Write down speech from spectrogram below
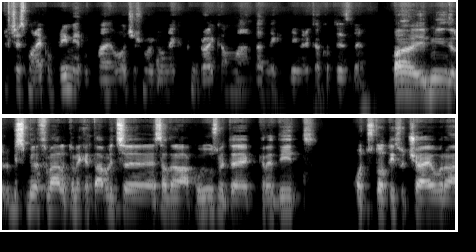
pričali smo o nekom primjeru, pa evo, hoćeš možda u nekakvim brojkama dati neki primjer kako to izgleda. Pa mi, mi smo bili imali tu neke tablice, sada ako uzmete kredit od 100.000 eura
